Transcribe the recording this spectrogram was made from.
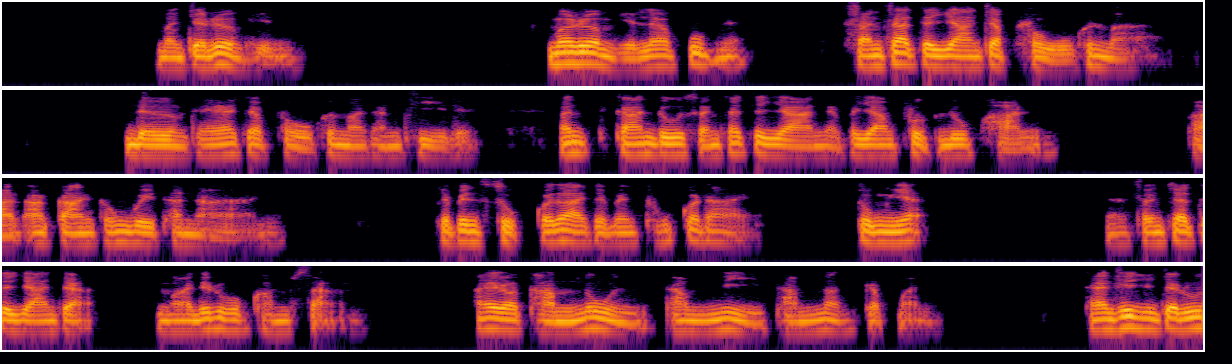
ๆ มันจะเริ่มเห็น เมื่อเริ่มเห็นแล้วปุ๊บเนี่ย สัญชาตญาณจะโผล่ขึ้นมา เดิมแท้จะโผล่ขึ้นมาทันทีเลยมันการดูสัญชาตญาณเนี่ยพยายามฝึกดูผ่าน ผ่านอาการของเวทนาเนี่ย จะเป็นสุขก็ได้จะเป็นทุกข์ก็ได้ ตรงเนี้ย สัญชาตญาณจะมาในรูปคำสั่ง ให้เราทำนู่นทำนี่ทำนั่นกับมัน แทนที่จะรู้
